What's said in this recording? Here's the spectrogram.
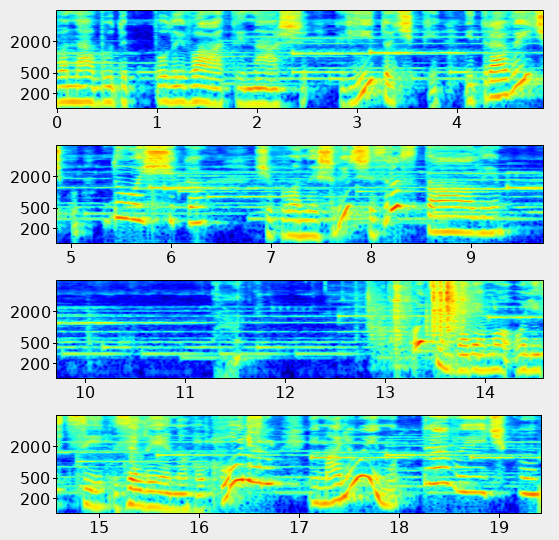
Вона буде поливати наші квіточки і травичку дощика, щоб вони швидше зростали. Потім беремо олівці зеленого кольору і малюємо травичку.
